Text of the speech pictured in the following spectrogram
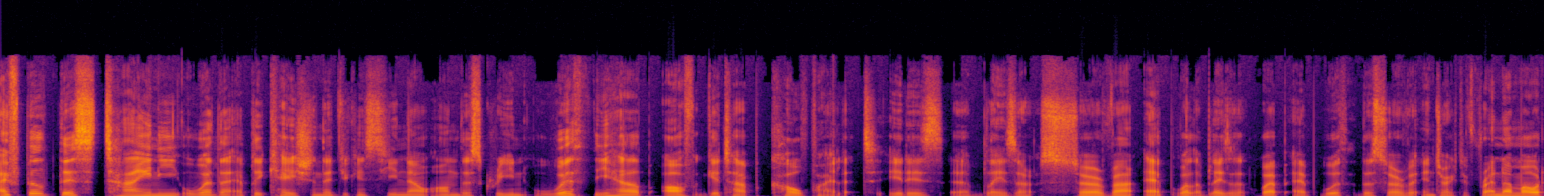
I've built this tiny weather application that you can see now on the screen with the help of GitHub Copilot. It is a Blazor server app, well, a Blazor web app with the server interactive render mode.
